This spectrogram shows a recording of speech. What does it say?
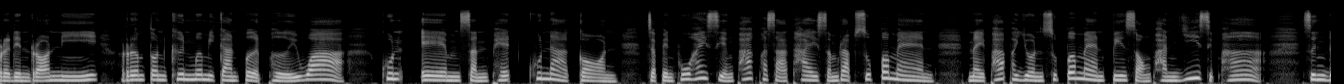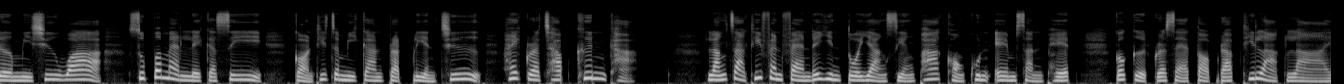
ประเด็นร้อนนี้เริ่มต้นขึ้นเมื่อมีการเปิดเผยว่า คุณเอมสันเพชร คุณากร จะเป็นผู้ให้เสียงภาคภาษาไทยสำหรับซูเปอร์แมน ในภาพยนตร์ซูเปอร์แมนปี 2025 ซึ่งเดิมมีชื่อว่าซูเปอร์แมนเลกาซีก่อนที่จะมีการปรับเปลี่ยนชื่อให้กระชับขึ้นค่ะ หลังจากที่แฟน ๆ ได้ยินตัวอย่างเสียงภาคของคุณเอมสันเพชร ก็เกิดกระแสตอบรับที่หลากหลาย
